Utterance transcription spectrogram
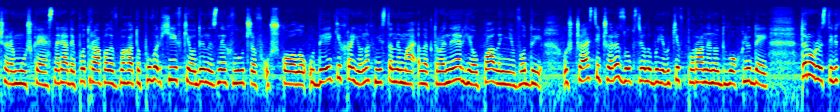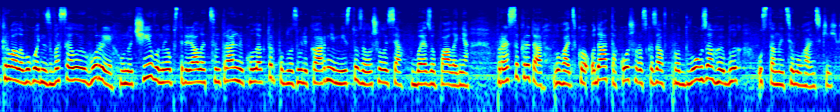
Черемушки. Снаряди потрапили в багатоповерхівки. Один із них влучив у школу. У деяких районах міста немає електроенергії, опалення, води. У щасті через обстріли бойовиків поранено двох людей. Терористи відкривали вогонь з веселої гори. Уночі вони обстріляли центральний колектор поблизу лікарні. Місто залишилося без опалення. Прес-секретар Луганської ОДА також розказав про двох загиблих у станиці Луганській.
